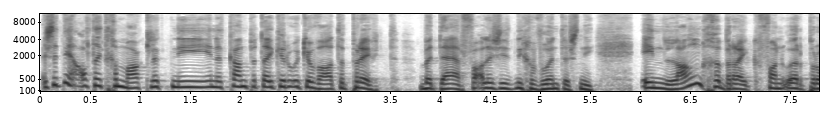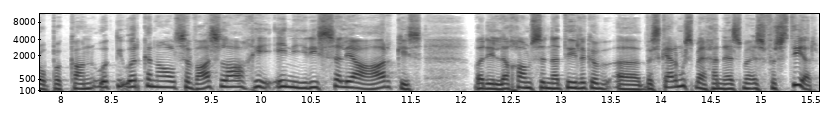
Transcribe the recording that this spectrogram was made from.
is dit nie altyd gemaklik nie en dit kan partykeer ook jou waterpret bederf veral as jy dit nie gewoond is nie. En lang gebruik van oorproppe kan ook die oorkanaal se waslaagie en hierdie silia haartjies wat die liggaam se natuurlike uh, beskermingsmeganisme is versteur.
